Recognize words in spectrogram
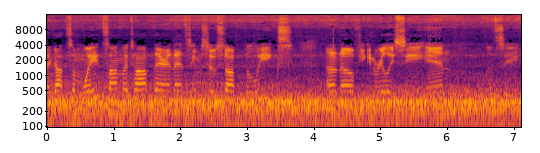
I got some weights on the top there, and that seems to have stopped the leaks. I don't know if you can really see in. Let's see.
